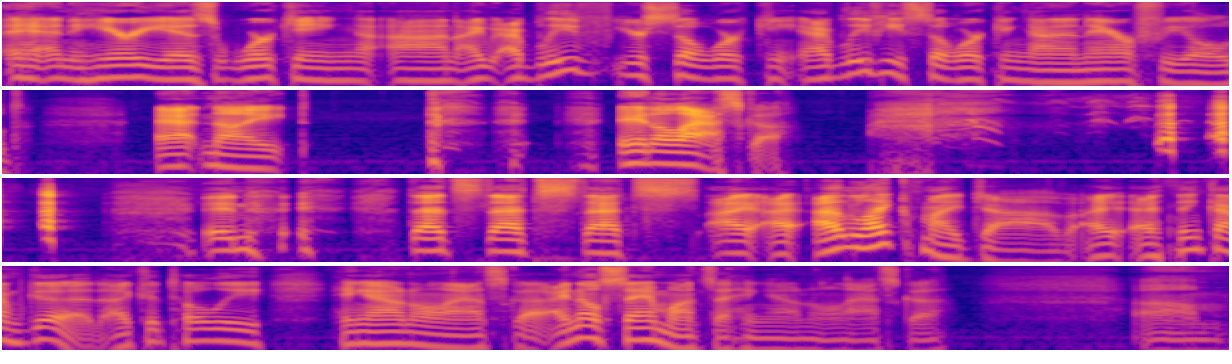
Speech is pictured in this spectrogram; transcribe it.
And here he is working on. I, I believe you're still working. I believe he's still working on an airfield at night in Alaska. and that's that's that's I, I I like my job. I I think I'm good. I could totally hang out in Alaska. I know Sam wants to hang out in Alaska. Um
